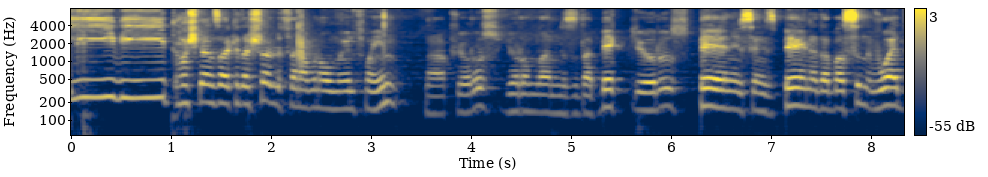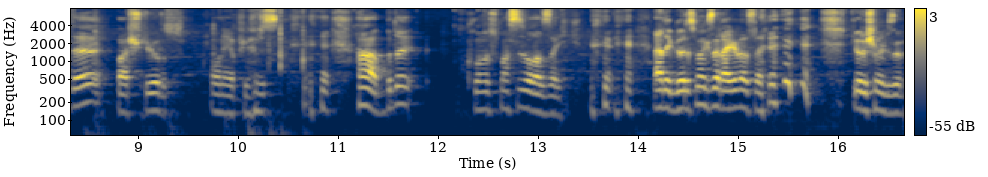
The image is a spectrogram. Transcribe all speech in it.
Evet, hoş geldiniz arkadaşlar. Lütfen abone olmayı unutmayın. Ne yapıyoruz? Yorumlarınızı da bekliyoruz. Beğenirseniz beğene de basın ve de başlıyoruz. Onu yapıyoruz. ha bu da konuşmasız olacak. Hadi görüşmek üzere arkadaşlar. Görüşmek üzere.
